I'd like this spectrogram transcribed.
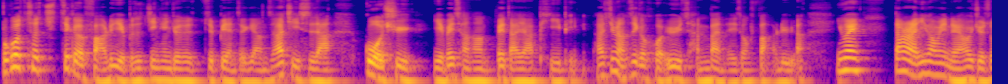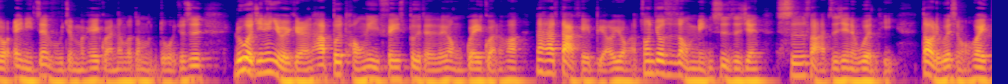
不过这这个法律也不是今天就是就变这个样子，它其实啊过去也被常常被大家批评，它基本上是一个毁誉参半的一种法律啊。因为当然一方面人家会觉得说，哎，你政府怎么可以管那么那么多？就是如果今天有一个人他不同意 Facebook 的这种规管的话，那他大可以不要用啊。终究是这种民事之间、司法之间的问题，到底为什么会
